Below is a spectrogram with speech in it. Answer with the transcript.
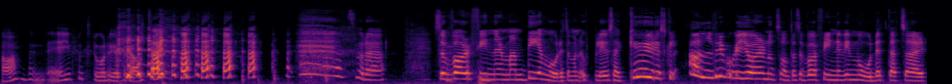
ja, det är ju fluttlådor överallt här. Sådär. Så var finner man det modet om man upplever så här, gud jag skulle aldrig våga göra något sånt. Alltså var finner vi modet att så här,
